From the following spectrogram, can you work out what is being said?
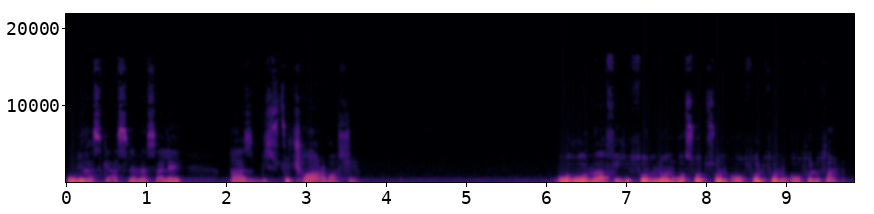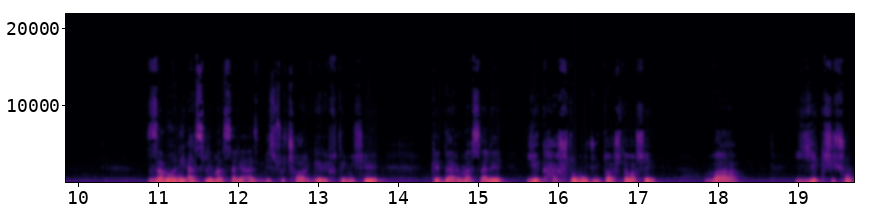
اونی هست که اصل مسئله از 24 باشه. و هو ما فيه ثمن و سدس و ثلث و ثلثان. زمانی اصل مسئله از 24 گرفته میشه که در مسئله یک هشتم وجود داشته باشه و یک ششم.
